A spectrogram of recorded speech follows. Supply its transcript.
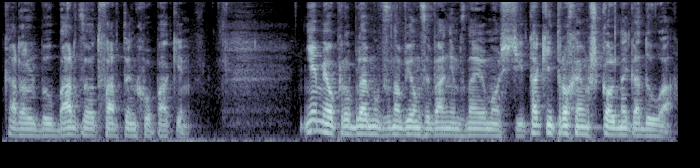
Karol był bardzo otwartym chłopakiem. Nie miał problemów z nawiązywaniem znajomości, taki trochę szkolny gaduła,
